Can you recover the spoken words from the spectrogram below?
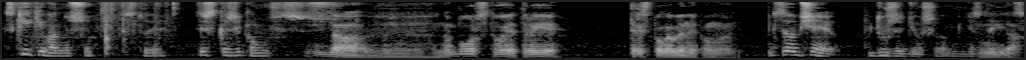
Скільки воно що стоїть? Ти ж скажи кому комусь. Да, е, набор стоїть 3, 3,5, по-моєму. Це взагалі дуже дешево, мені здається.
